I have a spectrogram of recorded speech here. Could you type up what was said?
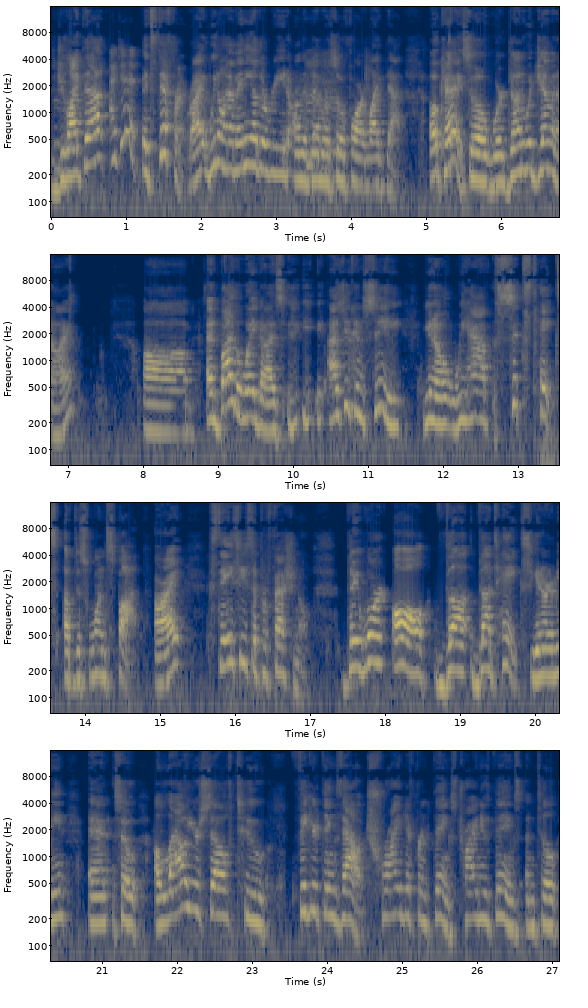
Did you like that? I did. It's different, right? We don't have any other read on the demo Mm-mm. so far like that. Okay, so we're done with Gemini. Um, and by the way, guys, as you can see, you know, we have six takes of this one spot. All right, Stacey's a professional. They weren't all the the takes. You know what I mean? And so allow yourself to figure things out, try different things, try new things until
